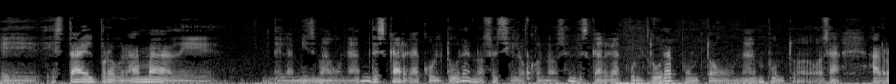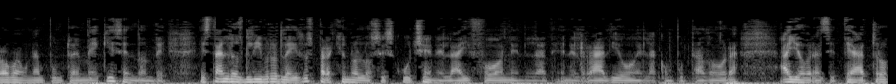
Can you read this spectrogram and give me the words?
eh, está el programa de de la misma UNAM, Descarga Cultura, no sé si lo conocen, descargacultura.unam. o sea, arroba unam.mx, en donde están los libros leídos para que uno los escuche en el iPhone, en, la, en el radio, en la computadora. Hay obras de teatro.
